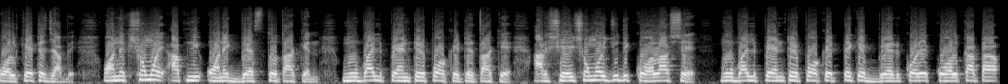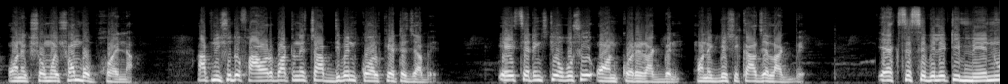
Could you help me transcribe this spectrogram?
কল কেটে যাবে। অনেক সময় আপনি অনেক ব্যস্ত থাকেন মোবাইল প্যান্টের পকেটে থাকে। আর সেই সময় যদি কল আসে মোবাইল প্যান্টের পকেট থেকে বের করে কল কাটা অনেক সময় সম্ভব হয় না। আপনি শুধু পাওয়ার বাটনে চাপ দিবেন কল কেটে যাবে। এই সেটিংসটি অবশ্যই অন করে রাখবেন, অনেক বেশি কাজে লাগবে। অ্যাক্সেসিবিলিটি মেনু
